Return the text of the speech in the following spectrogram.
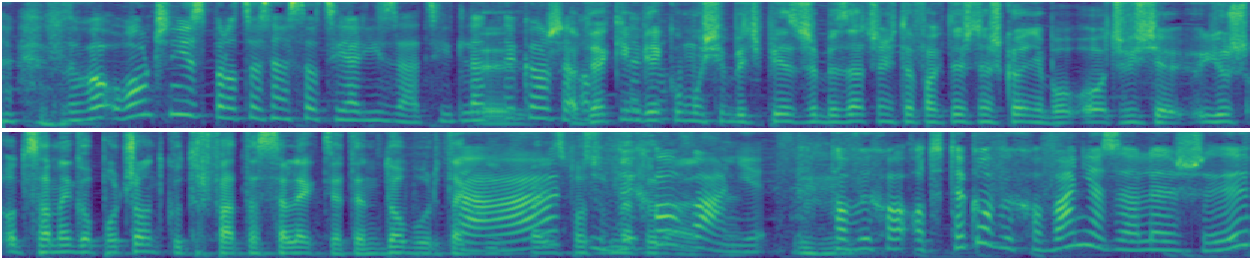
Łącznie z procesem socjalizacji, dlatego że. A w jakim tego... wieku musi być pies, żeby zacząć to faktyczne szkolenie? Bo oczywiście już od samego początku trwa ta selekcja, ten dobór taki tak, w ten sposób i wychowanie. Mhm. To wycho od tego wychowania zależy,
